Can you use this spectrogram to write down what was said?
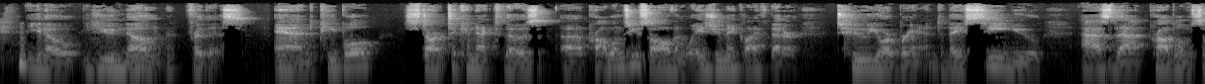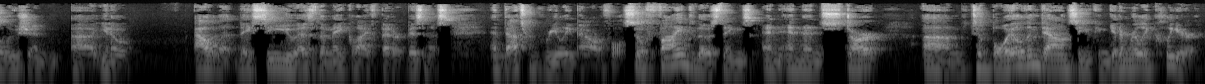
you know, you known for this. And people start to connect those uh, problems you solve and ways you make life better to your brand. They see you as that problem solution, uh, you know, outlet. They see you as the make life better business, and that's really powerful. So find those things and and then start um, to boil them down so you can get them really clear,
